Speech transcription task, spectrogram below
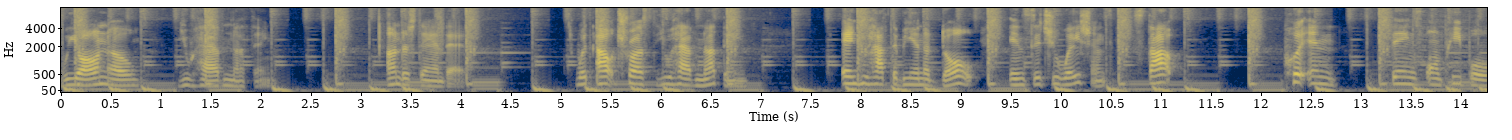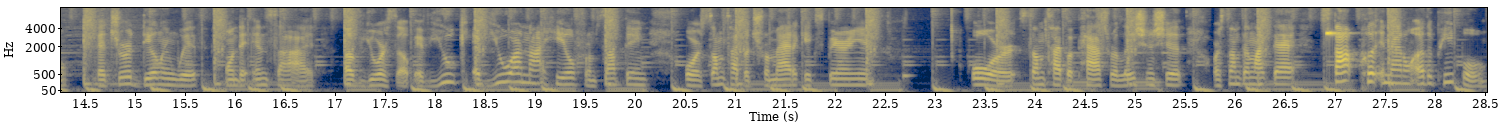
we all know you have nothing. Understand that. Without trust, you have nothing. And you have to be an adult in situations. Stop putting things on people that you're dealing with on the inside of yourself. If you if you are not healed from something or some type of traumatic experience or some type of past relationship or something like that, stop putting that on other people.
